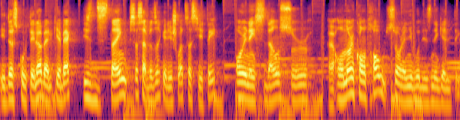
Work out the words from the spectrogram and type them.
Et de ce côté-là, ben, le Québec, il se distingue. Puis ça, ça veut dire que les choix de société ont une incidence sur... Euh, on a un contrôle sur le niveau des inégalités.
